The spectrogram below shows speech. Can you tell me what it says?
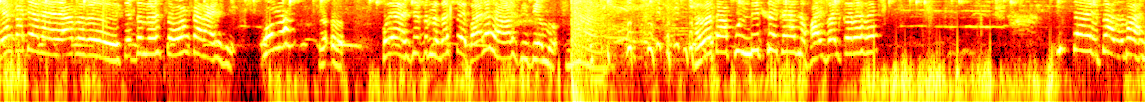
એમ કાજે આપણે શેતરનો રસ્તો ઓંકાર આવે છે. ઓમાં? કોઈ શેતરનો રસ્તો ભાલે છે આ સીધે એમાં હવે તો આ ફૂલ નીકળે ચારનો ભાઈ ભાઈ કરે છે. ઇસ્ટા ચાલમાં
